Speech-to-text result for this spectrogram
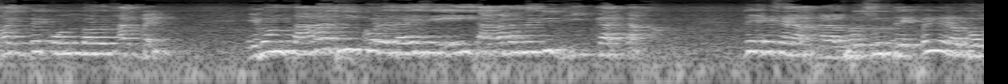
থাকবে, কোন দল থাকবে না। এবং তারা ঠিক করে দেয় যে এই টাকাটা নাকি ভিক্ষার টাকা। দেখেছেন আপনারা, প্রচুর দেখবেন এরকম,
